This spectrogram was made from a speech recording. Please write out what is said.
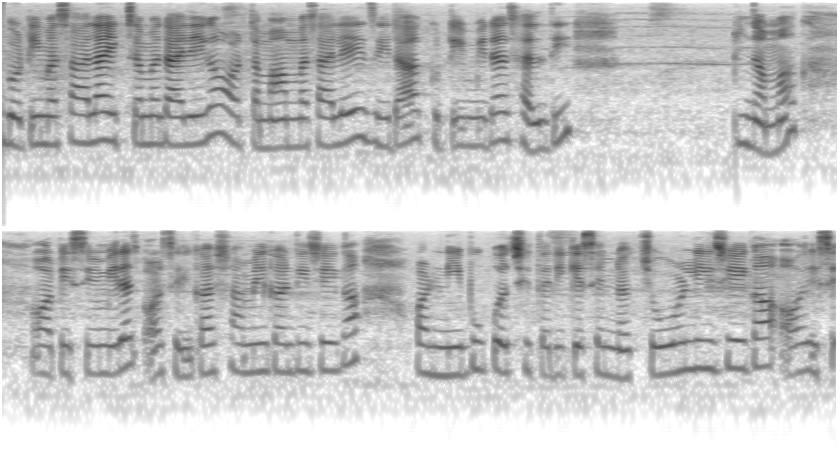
बोटी मसाला एक चम्मच डालिएगा और तमाम मसाले, ज़ीरा, कुटी मिर्च, हल्दी नमक और पीसी मिर्च और सिल्का शामिल कर दीजिएगा और नींबू को अच्छी तरीके से नचोड़ लीजिएगा और इसे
